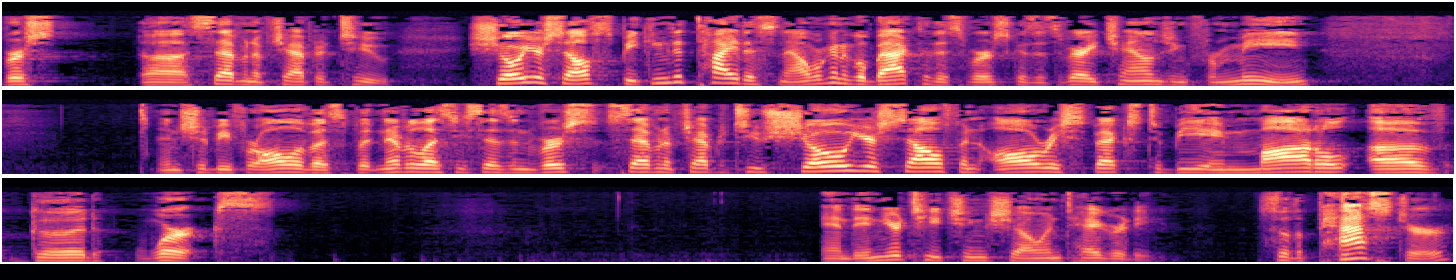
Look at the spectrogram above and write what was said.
Verse uh, 7 of chapter 2. Show yourself, speaking to Titus now. We're going to go back to this verse because it's very challenging for me and should be for all of us. But nevertheless, he says in verse 7 of chapter 2, show yourself in all respects to be a model of good works. And in your teaching, show integrity. So the pastor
